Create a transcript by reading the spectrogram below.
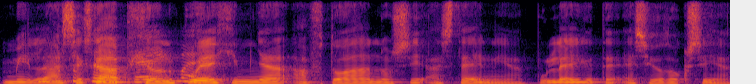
Μιλά σε κάποιον που έχει μια αυτοάνωση ασθένεια που λέγεται αισιοδοξία.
